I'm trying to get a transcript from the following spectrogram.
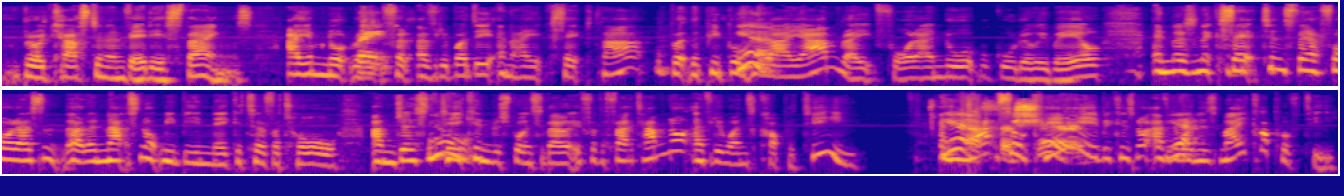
broadcasting and various things I am not right, right, for everybody, and I accept that. But the people yeah. who I am right for, I know it will go really well. And there's an acceptance, therefore, isn't there? And that's not me being negative at all. I'm just no. taking responsibility for the fact I'm not everyone's cup of tea. And yeah, that's okay sure. because not everyone yeah. is my cup of tea.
